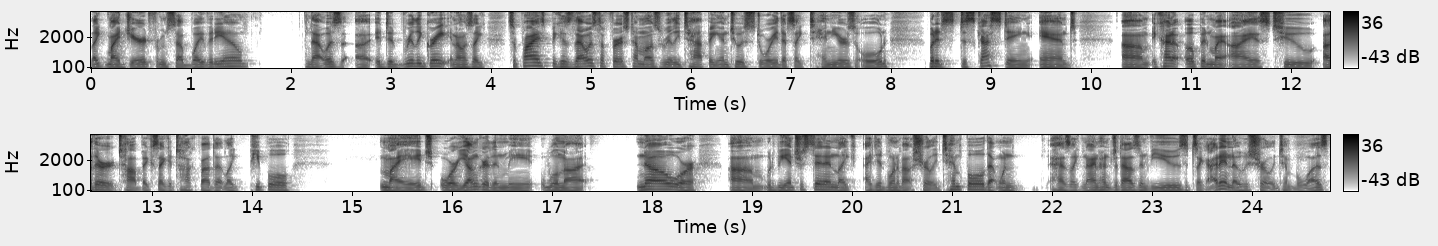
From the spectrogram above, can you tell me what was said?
Like my Jared from Subway video, that was uh, it did really great and i was like surprised because that was the first time i was really tapping into a story that's like 10 years old but it's disgusting and um, it kind of opened my eyes to other topics i could talk about that like people my age or younger than me will not know or um, would be interested in like i did one about shirley temple. That one has like 900000 views. It's like i didn't know who shirley temple was.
